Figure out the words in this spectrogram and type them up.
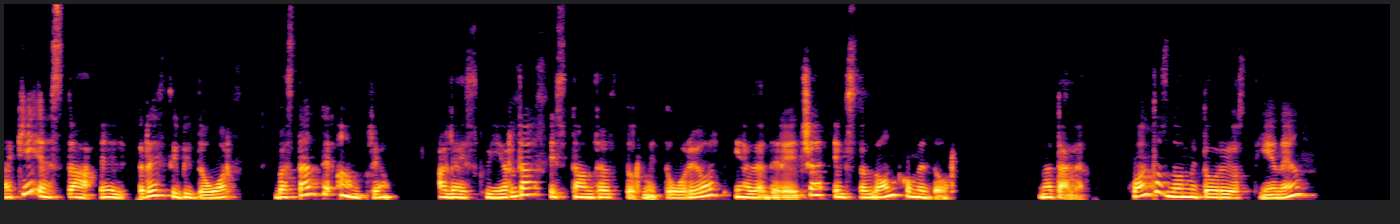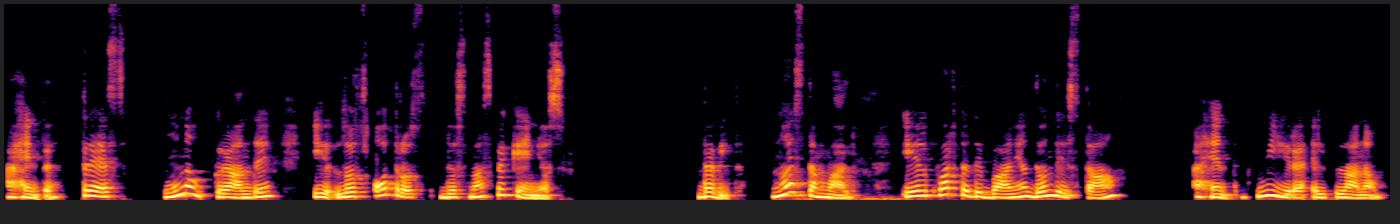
Aquí está el recibidor, bastante amplio. A la izquierda están los dormitorios y a la derecha el salón comedor. Natalia, ¿cuántos dormitorios tiene? Agente, tres, uno grande y los otros dos más pequeños. David, no está mal. ¿Y el cuarto de baño dónde está? Agente, mire el plano.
